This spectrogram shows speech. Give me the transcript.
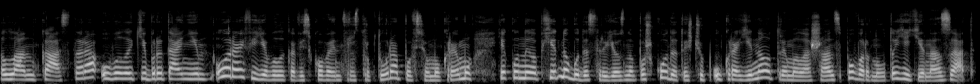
Ланкастера у Великій Британії у РФ є велика військова інфраструктура по всьому Криму, яку необхідно буде серйозно пошкодити, щоб Україна отримала шанс повернути її назад.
